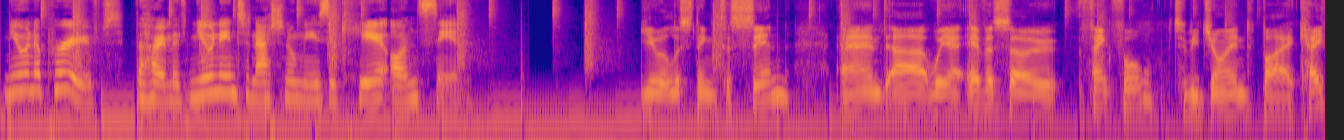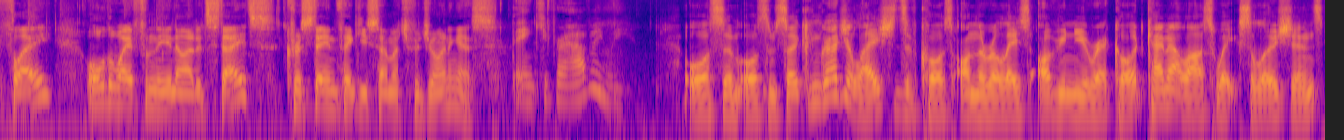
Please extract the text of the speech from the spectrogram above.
New and Approved, the home of new and international music here on SYN. You are listening to SYN, and uh, we are ever so thankful to be joined by K.Flay, all the way from the United States. Kristine, thank you so much for joining us. Thank you for having me. Awesome, awesome. So, congratulations, of course, on the release of your new record. Came out last week, Solutions.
